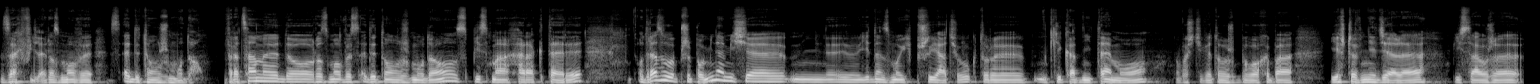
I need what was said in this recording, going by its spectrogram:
za chwilę. Rozmowy z Edytą Żmudą. Wracamy do rozmowy z Edytą Żmudą z pisma Charaktery. Od razu przypomina mi się mm, jeden z moich przyjaciół, który kilka dni temu, no właściwie to już było chyba jeszcze w niedzielę, pisał, że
